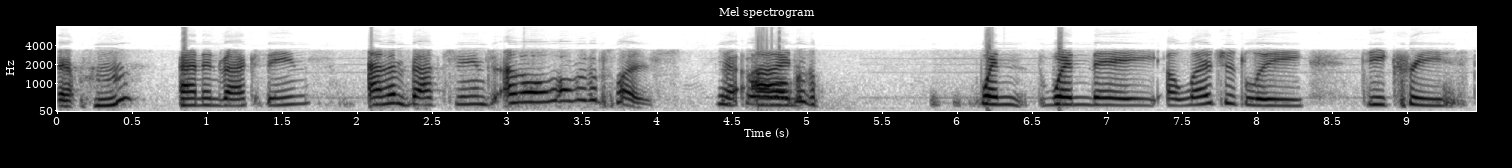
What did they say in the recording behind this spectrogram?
uh, hmm? And in vaccines? And in vaccines and all over the place. Yeah, all I, over the, when when they allegedly decreased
